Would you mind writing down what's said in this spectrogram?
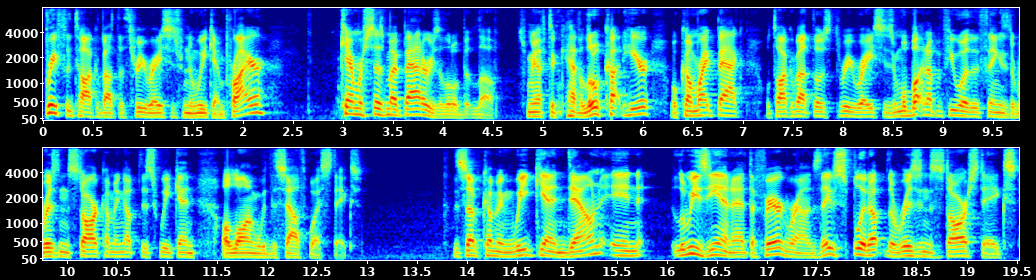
briefly talk about the three races from the weekend prior, camera says my battery's a little bit low. So we have to have a little cut here. We'll come right back. We'll talk about those three races and we'll button up a few other things. The Risen Star coming up this weekend, along with the Southwest Stakes. This upcoming weekend down in Louisiana at the fairgrounds, they've split up the Risen Star Stakes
